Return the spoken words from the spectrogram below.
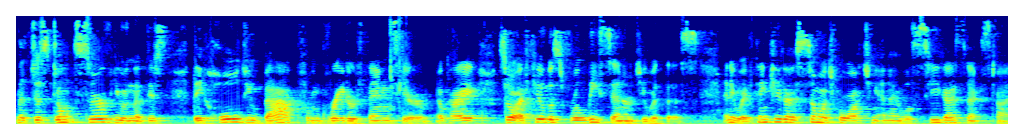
that just don't serve you and that this they hold you back from greater things here okay? So i feel this release energy with this. Anyway thank you guys so much for watching and i will see you guys next time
